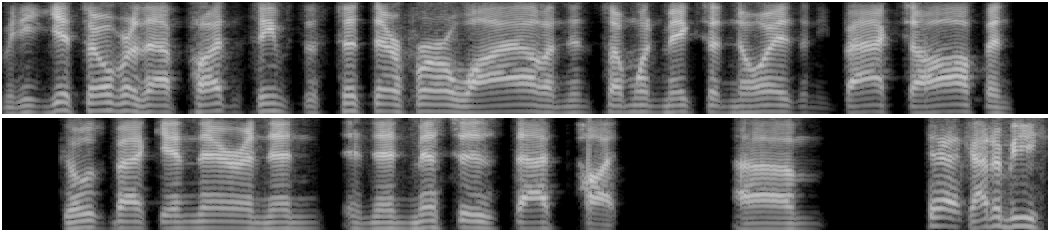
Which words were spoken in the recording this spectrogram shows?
I mean, he gets over that putt and seems to sit there for a while, and then someone makes a noise and he backs off and goes back in there and then and then misses that putt. Um, yes. Got to be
